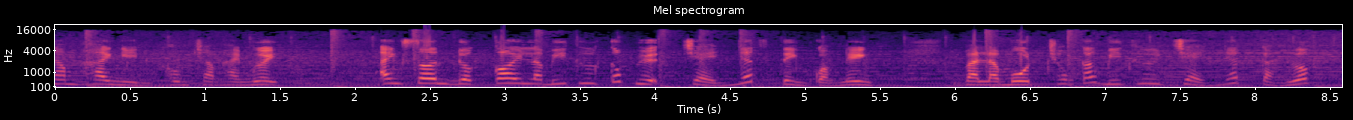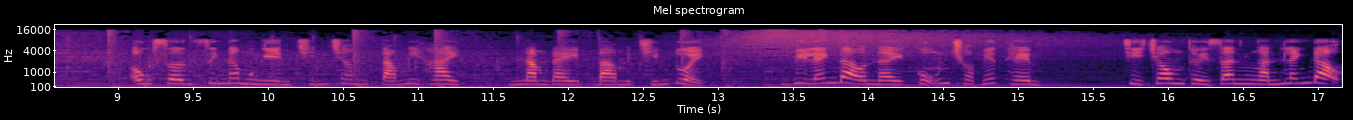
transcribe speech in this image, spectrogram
năm 2020. Anh Sơn được coi là bí thư cấp huyện trẻ nhất tỉnh Quảng Ninh và là một trong các bí thư trẻ nhất cả nước. Ông Sơn sinh năm 1982, năm nay 39 tuổi. Vị lãnh đạo này cũng cho biết thêm, chỉ trong thời gian ngắn lãnh đạo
